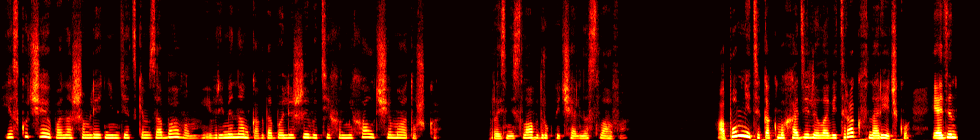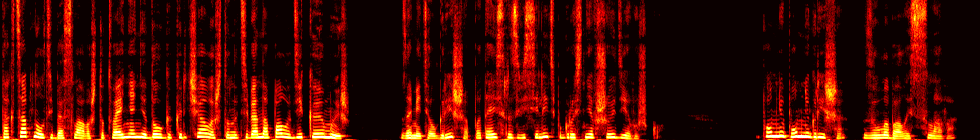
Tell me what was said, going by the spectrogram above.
«Я скучаю по нашим летним детским забавам и временам, когда были живы Тихон Михайлович и матушка», произнесла вдруг печально Слава. А помните, как мы ходили ловить раков на речку, и один так цапнул тебя, Слава, что твоя няня долго кричала, что на тебя напала дикая мышь?» — заметил Гриша, пытаясь развеселить погрустневшую девушку. «Помню, помню, Гриша», — заулыбалась Слава.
